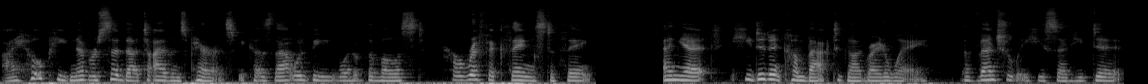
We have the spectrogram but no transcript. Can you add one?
I hope he never said that to Ivan's parents because that would be one of the most horrific things to think. And yet, he didn't come back to God right away. Eventually, he said he did.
